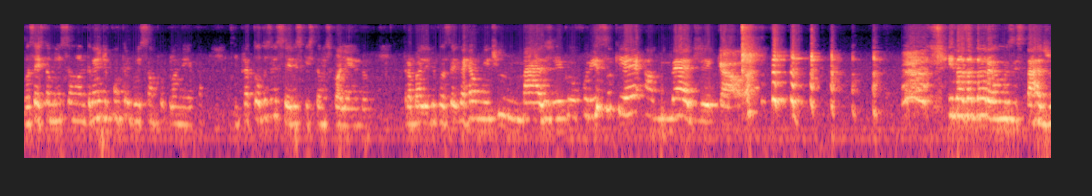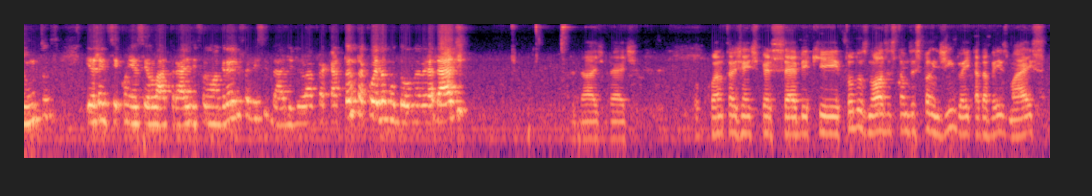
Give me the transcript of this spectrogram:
Vocês também são uma grande contribuição para o planeta e para todos os seres que estão escolhendo. O trabalho de vocês é realmente mágico, por isso que é a Magical. e nós adoramos estar juntos. E a gente se conheceu lá atrás e foi uma grande felicidade. De lá para cá, tanta coisa mudou, na é verdade. Verdade, Beth. O quanto a gente percebe que todos nós estamos expandindo aí cada vez mais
